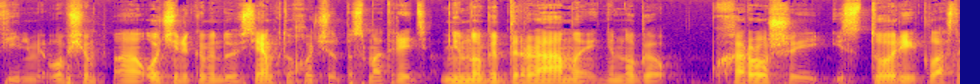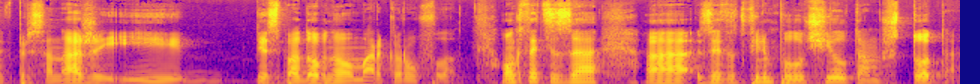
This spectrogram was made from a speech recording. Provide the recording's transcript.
фильме. В общем, э, очень рекомендую всем, кто хочет посмотреть немного драмы, немного хорошей истории, классных персонажей и бесподобного Марка Руффала. Он, кстати, за, а, за этот фильм получил там что-то.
